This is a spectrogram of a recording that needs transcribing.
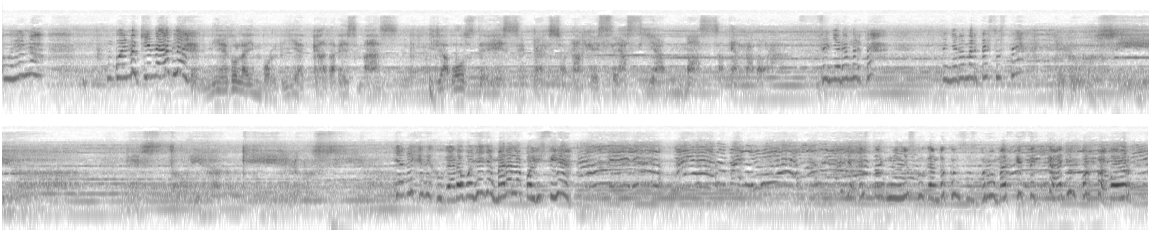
Bueno, bueno, ¿quién habla? El miedo la envolvía cada vez más y la voz de ese personaje se hacía más aterradora. Señora Marta, señora Marta, ¿es usted? Lucía, estoy aquí, Lucía. Ya deje de jugar o voy a llamar a la policía. Ay, a estos niños jugando con sus bromas, que se callen, por favor.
